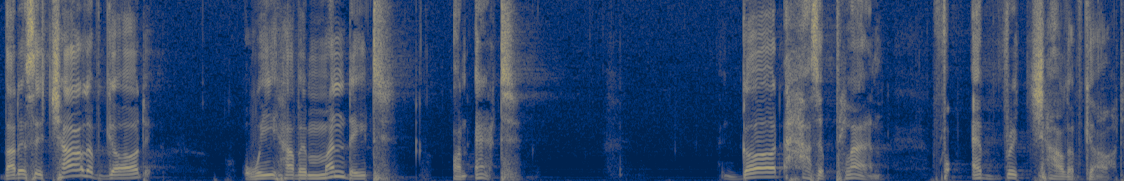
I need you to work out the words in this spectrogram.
that as a child of God, we have a mandate on earth. God has a plan for every child of God.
